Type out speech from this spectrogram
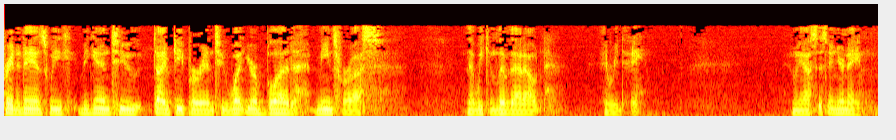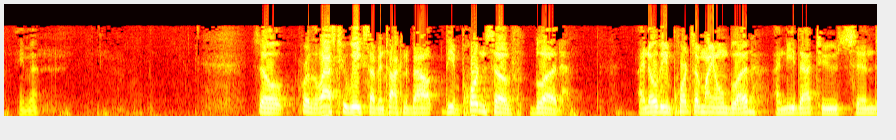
pray today as we begin to dive deeper into what your blood means for us, that we can live that out every day. And we ask this in your name. Amen. So, for the last two weeks, I've been talking about the importance of blood. I know the importance of my own blood. I need that to send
